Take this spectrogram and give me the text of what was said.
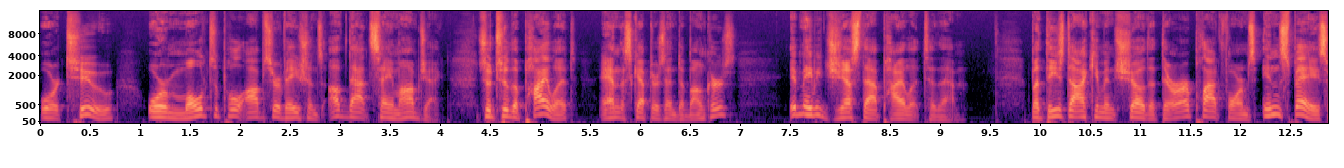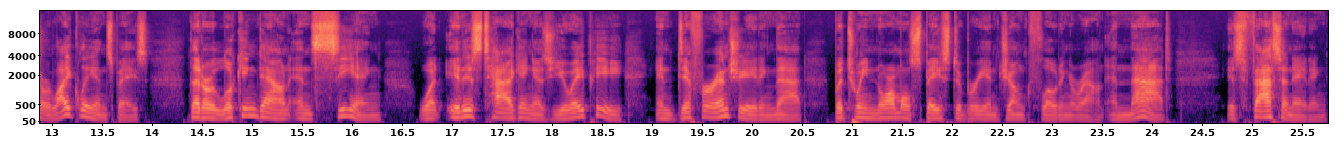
or two or multiple observations of that same object. So to the pilot and the skeptors and debunkers, it may be just that pilot to them. But these documents show that there are platforms in space or likely in space that are looking down and seeing what it is tagging as UAP and differentiating that between normal space debris and junk floating around. And that is fascinating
